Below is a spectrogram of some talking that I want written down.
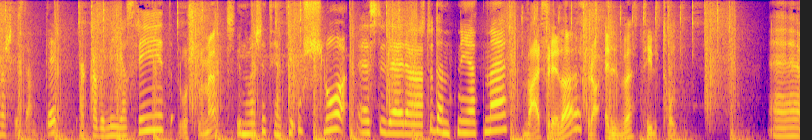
norske studenter. Akademia Strid. OsloMet. Universitetet i Oslo. Studerer Studentnyhetene. Hver fredag fra 11 til 12. Eh,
